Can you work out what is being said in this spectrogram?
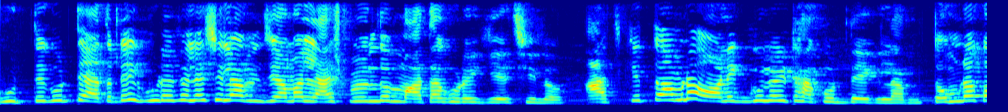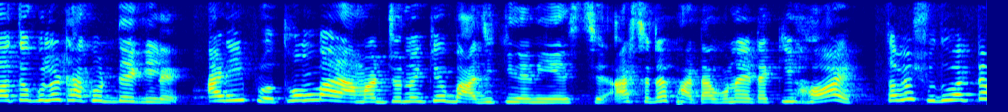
ঘুরতে ঘুরতে এতটাই ঘুরে ফেলেছিলাম যে আমার লাস্ট পর্যন্ত মাথা ঘুরে গিয়েছিল। আজকে তো আমরা অনেকগুলোই ঠাকুর দেখলাম। তোমরা কতগুলো ঠাকুর দেখলে? আর এই প্রথমবার আমার জন্য কেউ বাজি কিনে নিয়ে এসছে। আর সেটা ফাটাবো না, এটা কি হয়? তবে শুধু একটা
